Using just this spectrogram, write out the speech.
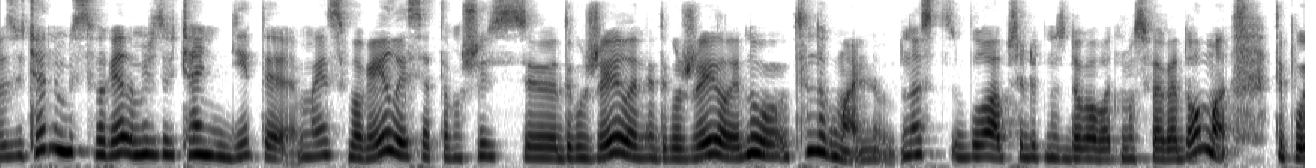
е, звичайно, ми сварили, ми ж звичайні діти. Ми сварилися, там щось е, дружили, не дружили. Ну, це нормально. У нас була абсолютно здорова атмосфера вдома, типу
